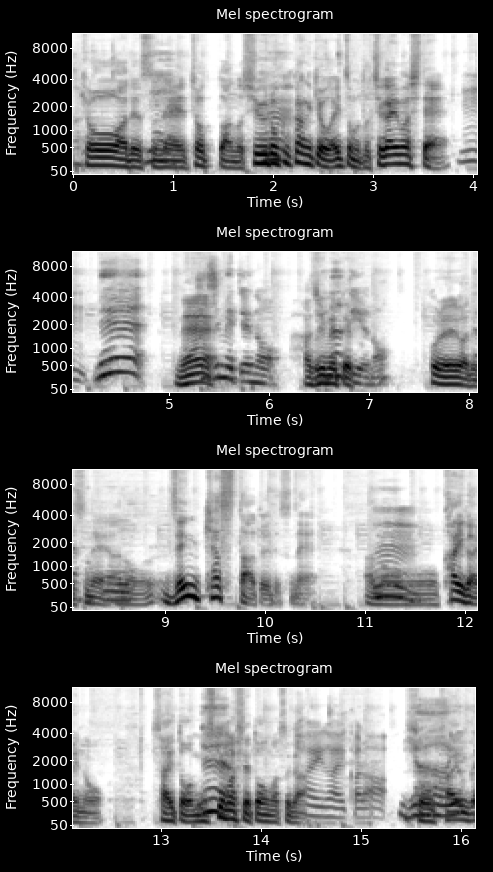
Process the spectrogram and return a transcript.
今日はですね、ねちょっとあの収録環境がいつもと違いまして、うん、ーねね、初めての。初めてて、言うの？これはですね、あの、全キャスターというですね、あの、海外のサイトを見つけまして、トーマスが。海外から。いそう、海外の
